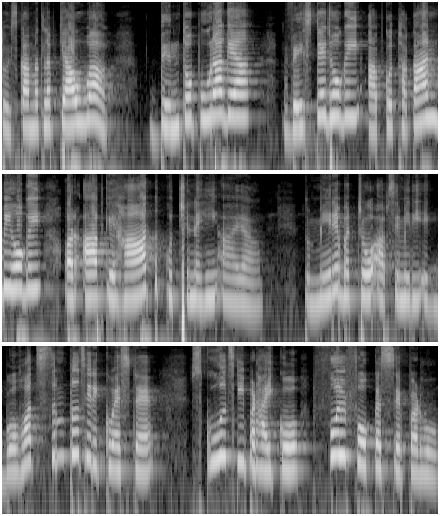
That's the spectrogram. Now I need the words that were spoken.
तो इसका मतलब क्या हुआ? दिन तो पूरा गया वेस्टेज हो गई, आपको थकान भी हो गई और आपके हाथ कुछ नहीं आया। तो मेरे बच्चों, आपसे मेरी एक बहुत सिंपल सी रिक्वेस्ट है। स्कूल्स की पढ़ाई को फुल फोकस से पढ़ो।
